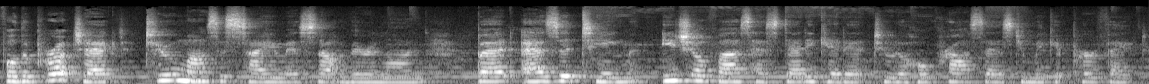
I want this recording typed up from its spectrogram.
For the project, two months' time is not very long, but as a team, each of us has dedicated to the whole process to make it perfect.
